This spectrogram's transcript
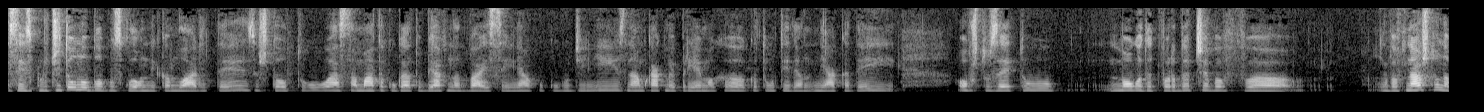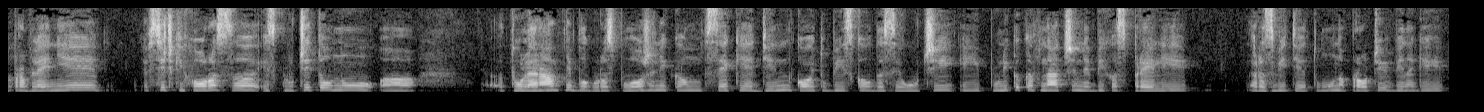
са изключително благосклонни към младите, защото аз самата, когато бях на 20 и няколко години, знам как ме приемаха, като отида някъде и общо взето мога да твърда, че в в нашето направление всички хора са изключително а, толерантни, благоразположени към всеки един, който би искал да се учи и по никакъв начин не биха спрели развитието му. Напротив, винаги,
